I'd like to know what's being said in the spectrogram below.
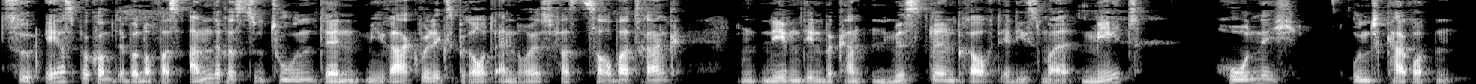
Zuerst bekommt er aber noch was anderes zu tun, denn Miraculix braut ein neues Fass Zaubertrank und neben den bekannten Misteln braucht er diesmal Met, Honig und Karotten.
